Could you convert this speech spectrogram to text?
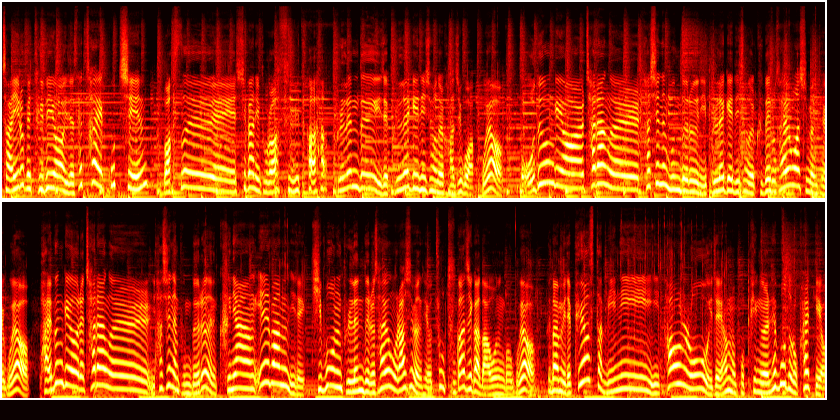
자 이렇게 드디어 이제 세차에 꽂힌 왁스의 시간이 돌아왔습니다. 블렌드 이제 블랙 에디션을 가지고 왔고요. 어두운 계열 차량을 타시는 분들은 이 블랙 에디션을 그대로 사용하시면 되고요. 밝은 계열의 차량을 타시는 분들은 그냥 일반 이제 기본 블렌드를 사용을 하시면 돼요. 총 두 가지가 나오는 거고요. 그 다음에 이제 퓨어스타 미니 이 타올로 이제 한번 버핑을 해보도록 할게요.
